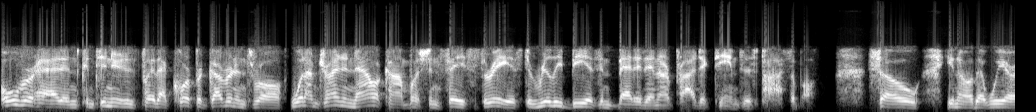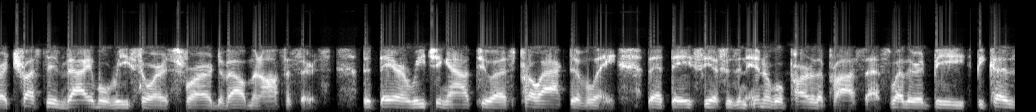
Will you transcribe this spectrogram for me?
overhead and continue to play that corporate governance role. What I'm trying to now accomplish in phase three is to really be as embedded in our project teams as possible. So, you know, that we are a trusted, valuable resource for our development officers, that they are reaching out to us proactively, that they see us as an integral part of the process, whether it be because,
